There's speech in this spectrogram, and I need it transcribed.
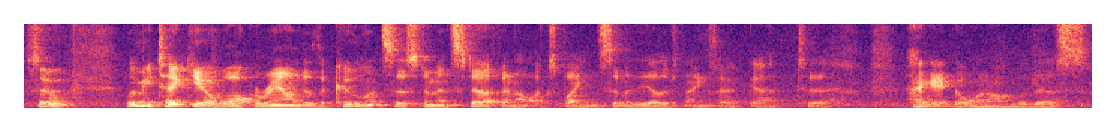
So let me take you a walk around of the coolant system and stuff, and I'll explain some of the other things I've got, uh, I got going on with this.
